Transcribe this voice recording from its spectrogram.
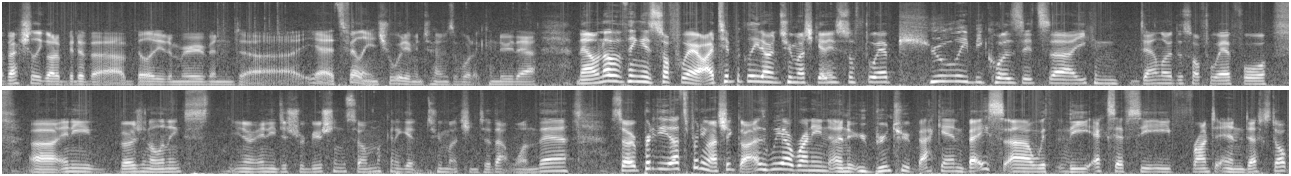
we've actually got a bit of a ability to move and uh, yeah it's fairly intuitive in terms of what it can do there. Now another thing is software. I typically don't too much get into software purely because it's uh, you can download the software for uh, any version of Linux you know any distribution so I'm not going to get too much into that one there. So pretty that's pretty much it guys. We are running an Ubuntu backend base uh, with the XFCE front end desktop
